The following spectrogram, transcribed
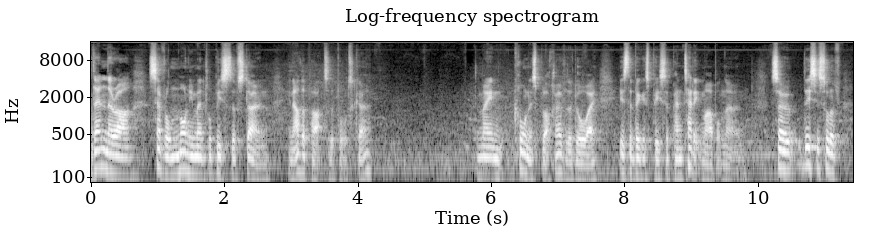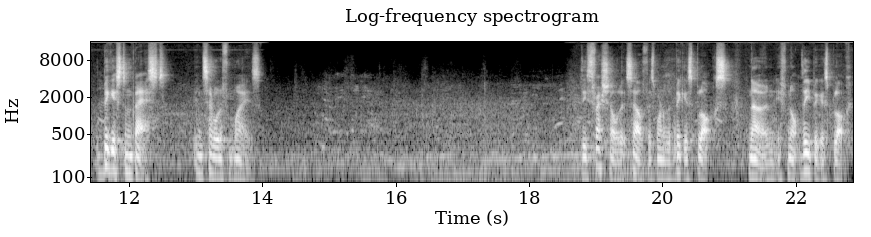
Then there are several monumental pieces of stone in other parts of the portico. The main cornice block over the doorway is the biggest piece of Pentelic marble known. So this is sort of biggest and best in several different ways. The threshold itself is one of the biggest blocks known, if not the biggest block,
